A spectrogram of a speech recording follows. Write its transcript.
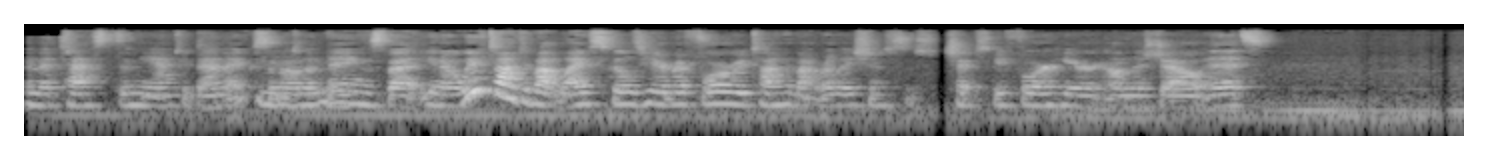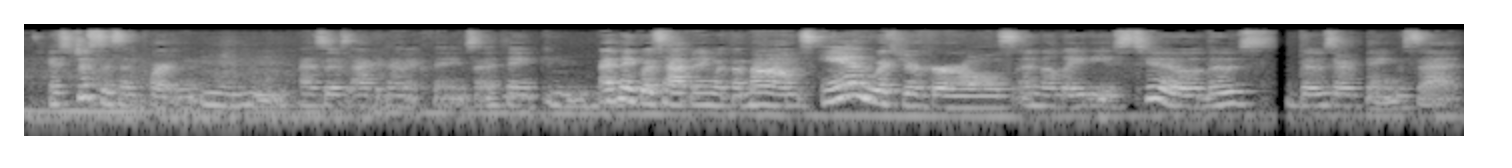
the tests and the academics and all the Mhm. things. But you know, we've talked about life skills here before. We've talked about relationships before here on the show, and it's it's just as important Mm-hmm. as those academic things. I think Mhm. I think what's happening with the moms and with your girls and the ladies too, those those are things that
